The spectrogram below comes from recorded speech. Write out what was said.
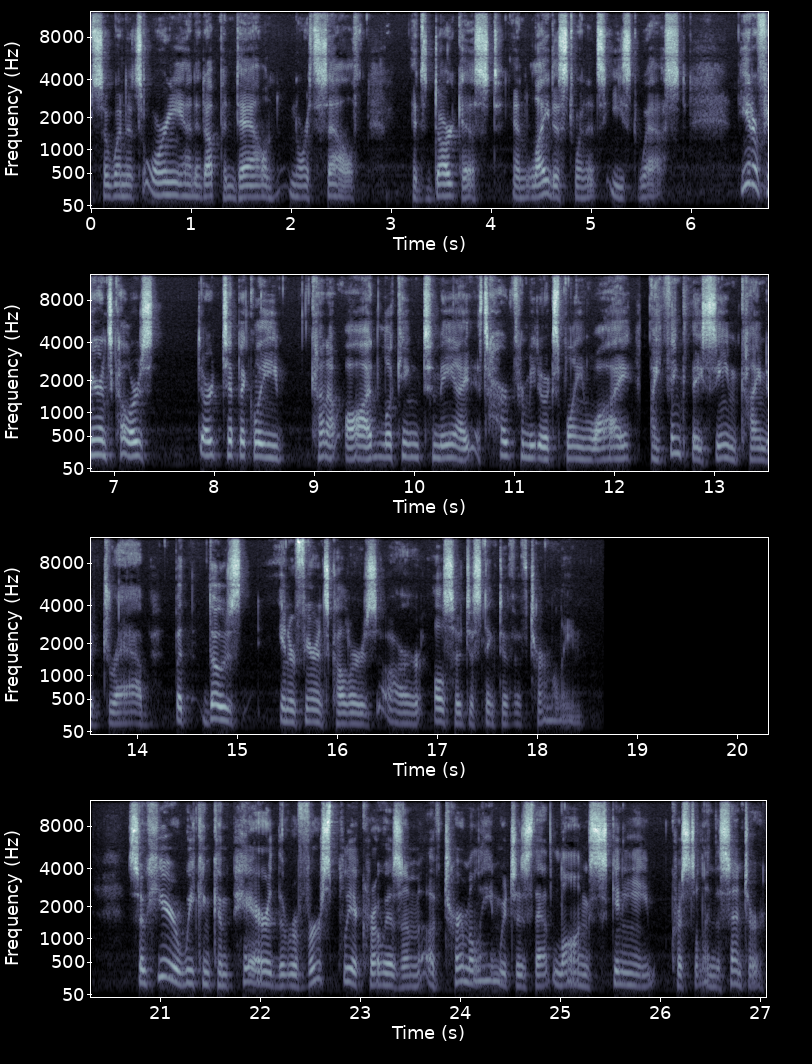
So when it's oriented up and down, north-south, it's darkest and lightest when it's east-west. The interference colors are typically kind of odd looking to me. I, it's hard for me to explain why. I think they seem kind of drab, but those interference colors are also distinctive of tourmaline. So here we can compare the reverse pleochroism of tourmaline, which is that long skinny crystal in the center,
